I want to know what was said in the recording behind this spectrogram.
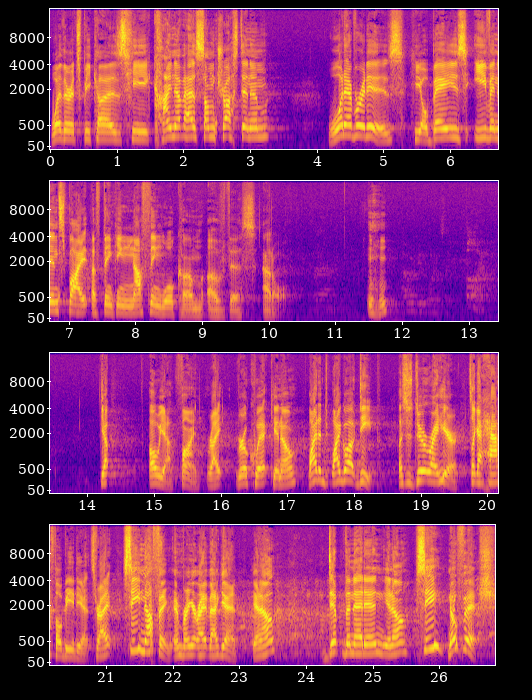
whether it's because he kind of has some trust in him, whatever it is, he obeys even in spite of thinking nothing will come of this at all. Mm-hmm. Oh yeah, fine, right? Real quick, you know? Why did why go out deep? Let's just do it right here. It's like a half obedience, right? See nothing and bring it right back in, you know? Dip the net in, you know? See? No fish.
